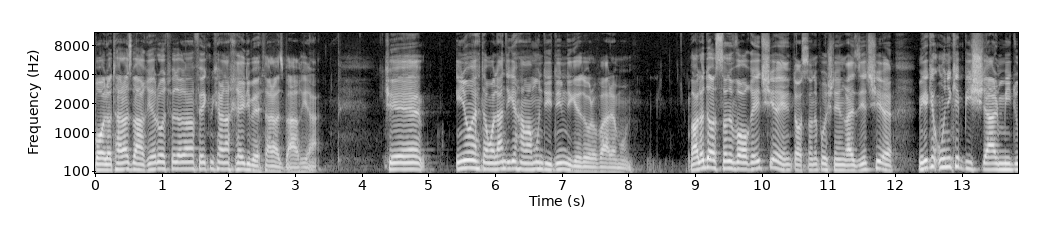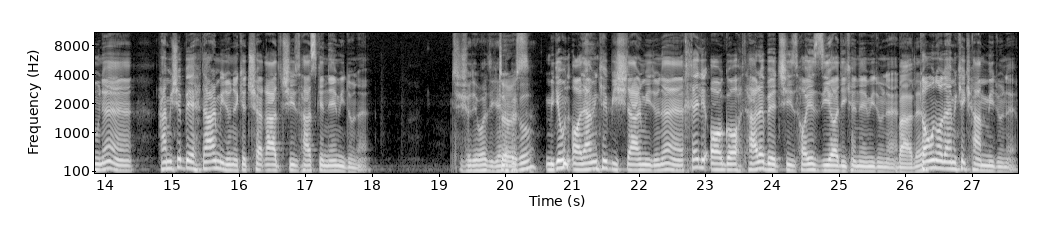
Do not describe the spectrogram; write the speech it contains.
بالاتر از بقیه رتبه دادن فکر می‌کردن خیلی بهتر از بقیه. که اینو احتمالا دیگه هممون دیدیم دیگه دور برمون. و حالا داستان واقعی چیه؟ یعنی داستان پشت این قضیه چیه؟ میگه که اونی که بیشتر می‌دونه همیشه بهتر می‌دونه که چقدر چیز هست که نمی‌دونه. چی شدی بار دیگه؟ بگو. میگه اون آدمی که بیشتر می‌دونه خیلی آگاه تره به چیزهای زیادی که نمی‌دونه. بله. تا اون آدمی که کم می‌دونه.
